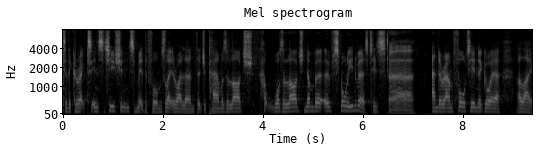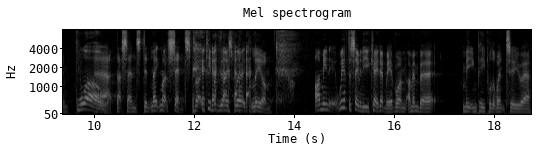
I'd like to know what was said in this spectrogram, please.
to the correct institution and submitted the forms. Later, I learned that Japan was a large was a large number of smaller universities Uh, and around 40 in Nagoya alone. whoa. Uh, that sense didn't make much sense. But keep up the nice work, Leon. I mean, we have the same in the UK, don't we? Everyone, I remember meeting people that went to uh,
